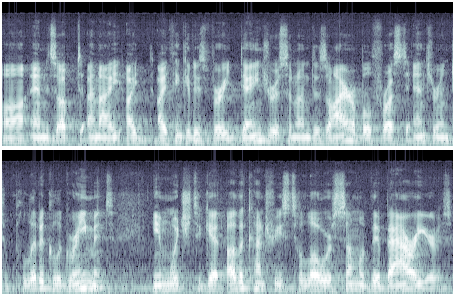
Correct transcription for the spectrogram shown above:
Uh, and it's up to, and I, I, I, think it is very dangerous and undesirable for us to enter into political agreements in which to get other countries to lower some of their barriers.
